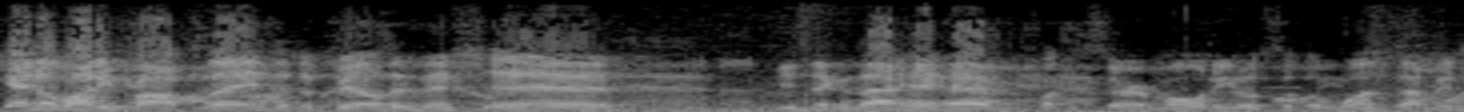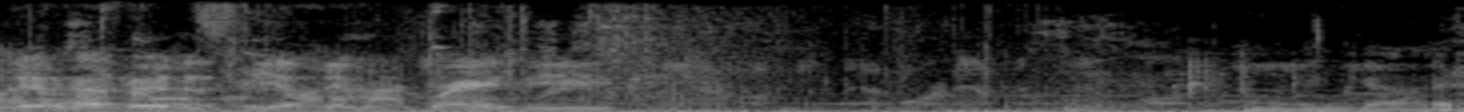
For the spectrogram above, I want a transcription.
Can't nobody pop planes in the buildings and shit. These niggas out here having fucking ceremonials, so the one time it did happen, and the TSA was crazy. oh my god.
